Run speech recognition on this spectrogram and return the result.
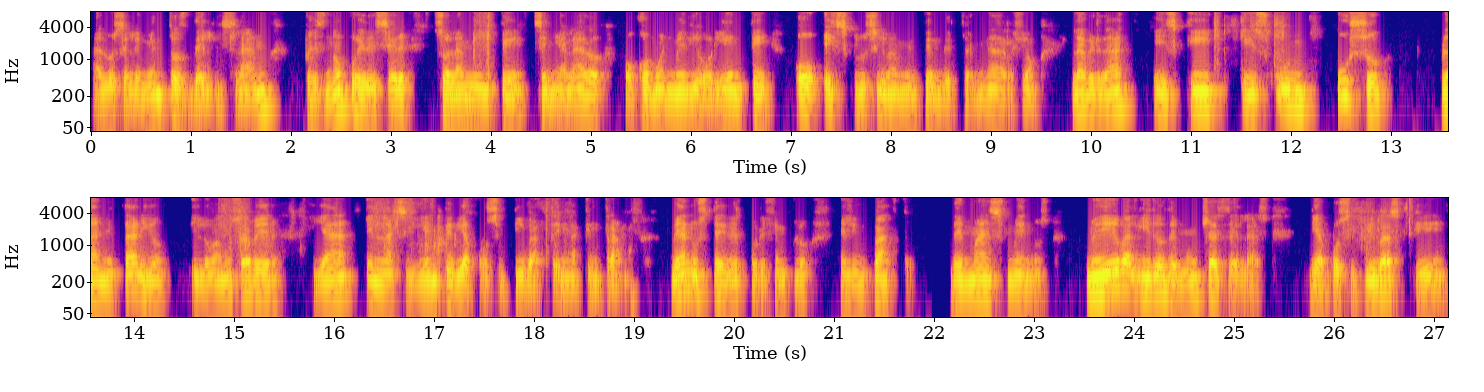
a los elementos del Islam, pues no puede ser solamente señalado o como en Medio Oriente o exclusivamente en determinada región. La verdad es que es un uso planetario y lo vamos a ver ya en la siguiente diapositiva en la que entramos. Vean ustedes, por ejemplo, el impacto de más menos. Me he valido de muchas de las diapositivas que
